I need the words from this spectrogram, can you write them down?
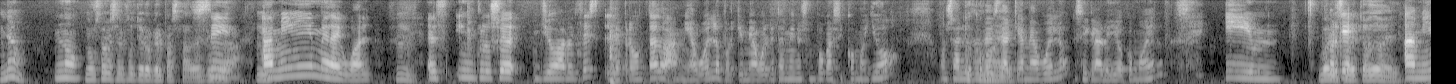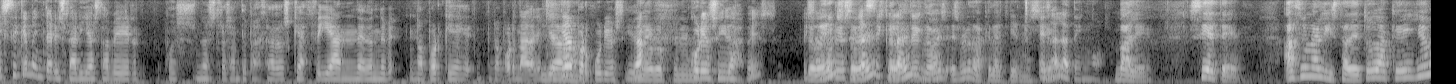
No, No. me gusta más el futuro que el pasado, es Sí, verdad. Mm, a mí me da igual. mm. El incluso yo a veces le he preguntado a mi abuelo, porque mi abuelo también es un poco así como yo. Un saludo desde él. aquí a mi abuelo. Sí, claro, yo como él. Y mm, Bueno, porque sobre todo él. a mí sí que me interesaría saber pues nuestros antepasados qué hacían, de dónde... No porque no por nada en especial, por curiosidad. Curiosidad, ¿ves? ¿Lo Esa ves? ¿Lo curiosidad ves? sí que ¿Lo la ves? tengo. ¿Lo ves? Es verdad que la tienes. ¿eh? Esa la tengo. Vale. 7. Haz una lista de todo aquello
